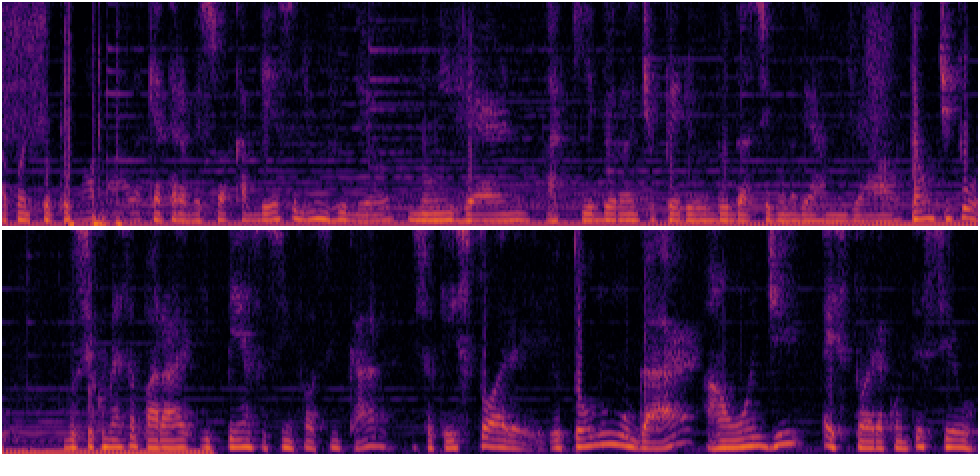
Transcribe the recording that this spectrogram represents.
aconteceu por uma bala que atravessou a cabeça de um judeu no inverno, aqui durante o período da Segunda Guerra Mundial. Então, tipo, você começa a parar e pensa assim, fala assim, cara, isso aqui é história. Eu tô num lugar aonde a história aconteceu.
